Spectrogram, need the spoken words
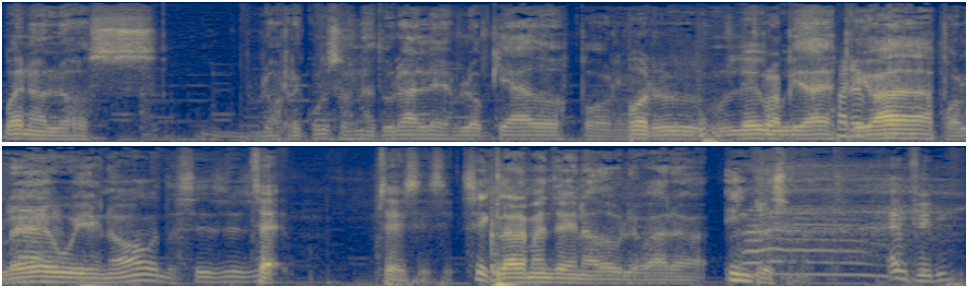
Bueno, los, los recursos naturales bloqueados por, propiedades Por- privadas, por. Lewis, ¿no? Sí, sí, sí. Sí, sí, sí. sí. Sí, claramente hay una doble vara impresionante. En fin.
